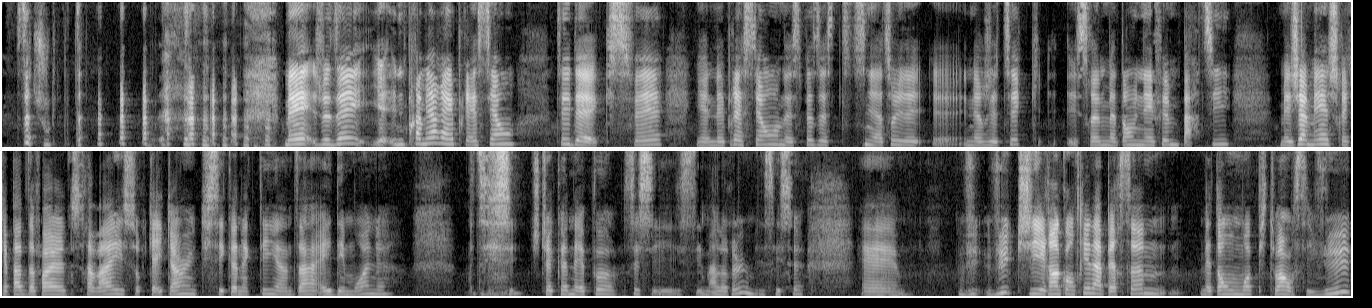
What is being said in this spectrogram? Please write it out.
ça joue le temps. Mais je veux dire, il y a une première impression tu sais, de, qui se fait, il y a une impression, une espèce de petite signature euh, énergétique, il serait, mettons, une infime partie, mais jamais je serais capable de faire du travail sur quelqu'un qui s'est connecté en disant « Aidez-moi, là ». Je te connais pas. C'est malheureux, mais c'est ça. Euh, vu, vu, que j'ai rencontré la personne, mettons, moi puis toi, on s'est vu,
